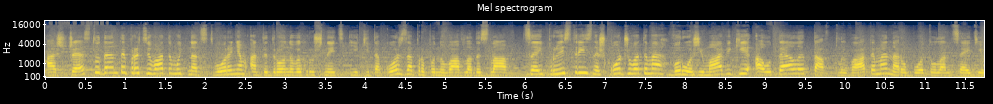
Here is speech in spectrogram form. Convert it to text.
А ще студенти працюватимуть над створенням антидронових рушниць, які також запропонував Владислав. Цей пристрій знешкоджуватиме ворожі мавіки, аутели та впливатиме на роботу ланцетів.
